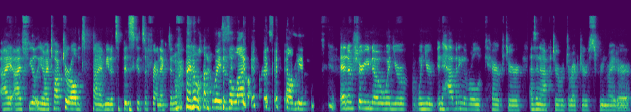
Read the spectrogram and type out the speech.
i i feel you know i talk to her all the time. You know it's a bit schizophrenic in, in a lot of ways. There's a lot of to tell you. And i'm sure you know when you're when you're inhabiting the role of character as an actor or director or screenwriter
